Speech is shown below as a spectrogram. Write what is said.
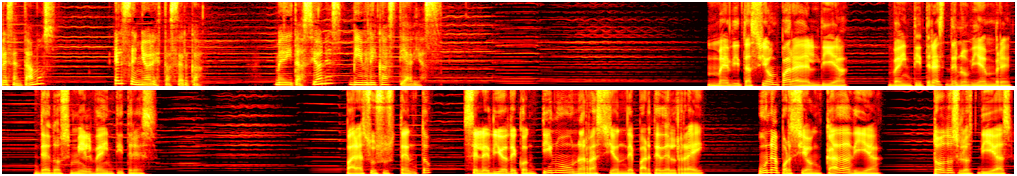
presentamos El Señor está cerca. Meditaciones Bíblicas Diarias. Meditación para el día 23 de noviembre de 2023. Para su sustento se le dio de continuo una ración de parte del rey, una porción cada día, todos los días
